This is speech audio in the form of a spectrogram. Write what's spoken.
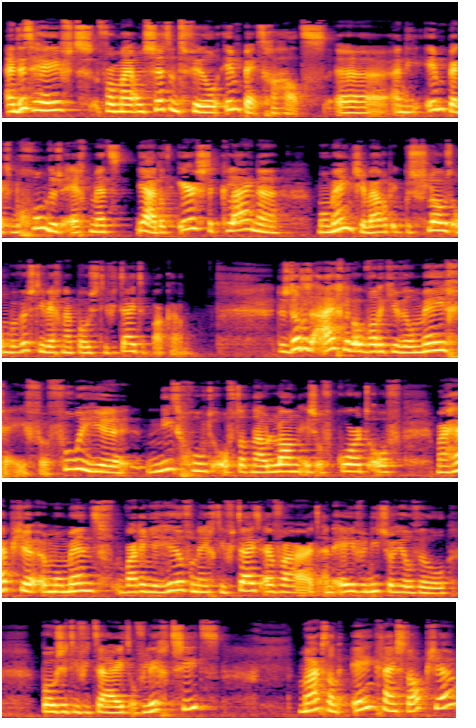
En dit heeft voor mij ontzettend veel impact gehad. Uh, en die impact begon dus echt met ja, dat eerste kleine momentje waarop ik besloot om bewust die weg naar positiviteit te pakken. Dus dat is eigenlijk ook wat ik je wil meegeven. Voel je je niet goed of dat nou lang is of kort, of, maar heb je een moment waarin je heel veel negativiteit ervaart en even niet zo heel veel positiviteit of licht ziet? Maak dan één klein stapje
